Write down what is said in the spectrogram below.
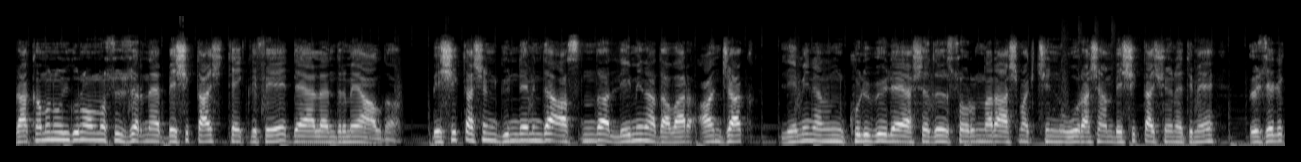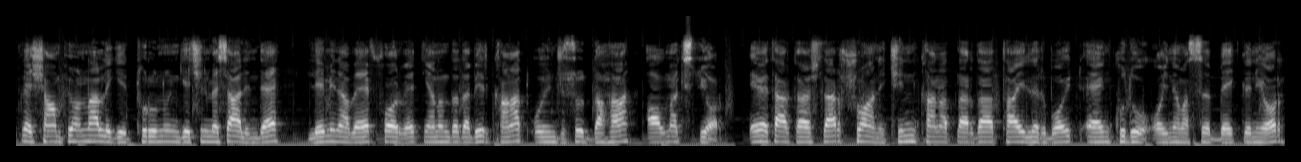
Rakamın uygun olması üzerine Beşiktaş teklifi değerlendirmeye aldı. Beşiktaş'ın gündeminde aslında Lemina da var ancak Lemina'nın kulübüyle yaşadığı sorunları aşmak için uğraşan Beşiktaş yönetimi özellikle Şampiyonlar Ligi turunun geçilmesi halinde Lemina ve Forvet yanında da bir kanat oyuncusu daha almak istiyor. Evet arkadaşlar şu an için kanatlarda Tyler Boyd, Enkudu oynaması bekleniyor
